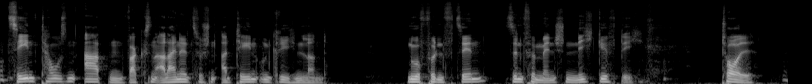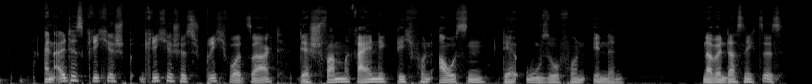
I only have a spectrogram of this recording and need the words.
10.000 Arten wachsen alleine zwischen Athen und Griechenland. Nur 15 sind für Menschen nicht giftig. Toll. Ein altes Griechisch, griechisches Sprichwort sagt, der Schwamm reinigt dich von außen, der Uso von innen. Na, wenn das nichts ist.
